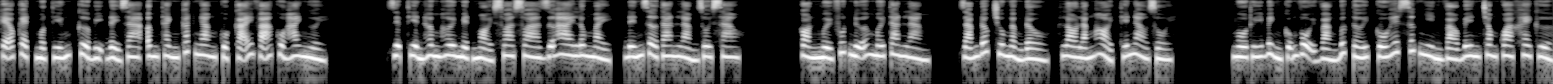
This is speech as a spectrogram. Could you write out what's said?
Kéo kẹt một tiếng, cửa bị đẩy ra âm thanh cắt ngang cuộc cãi vã của hai người. Diệp Thiền Hâm hơi mệt mỏi xoa xoa giữa hai lông mày, đến giờ tan làm rồi sao? Còn 10 phút nữa mới tan làm. Giám đốc Chu ngẩng đầu, lo lắng hỏi thế nào rồi? Ngô Thúy Bình cũng vội vàng bước tới, cố hết sức nhìn vào bên trong qua khe cửa.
